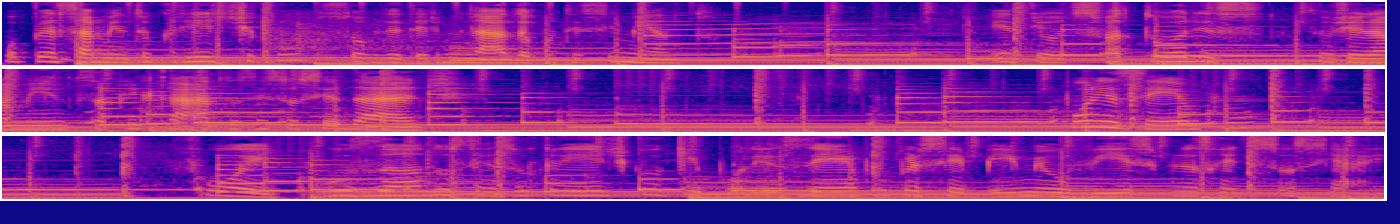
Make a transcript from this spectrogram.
o pensamento crítico sobre determinado acontecimento, entre outros fatores, são geralmente aplicados em sociedade. Por exemplo, foi usando o senso crítico que, por exemplo, percebi meu vício pelas redes sociais.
